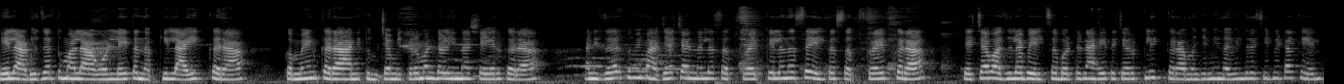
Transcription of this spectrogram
हे लाडू जर तुम्हाला आवडले तर नक्की लाईक करा कमेंट करा आणि तुमच्या मित्रमंडळींना शेअर करा. आणि जर तुम्ही माझ्या चॅनलला सबस्क्राईब केलं नसेल तर सबस्क्राईब करा. त्याच्या बाजूला बेलचं बटन आहे त्याच्यावर क्लिक करा. म्हणजे मी नवीन रेसिपी टाकेल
